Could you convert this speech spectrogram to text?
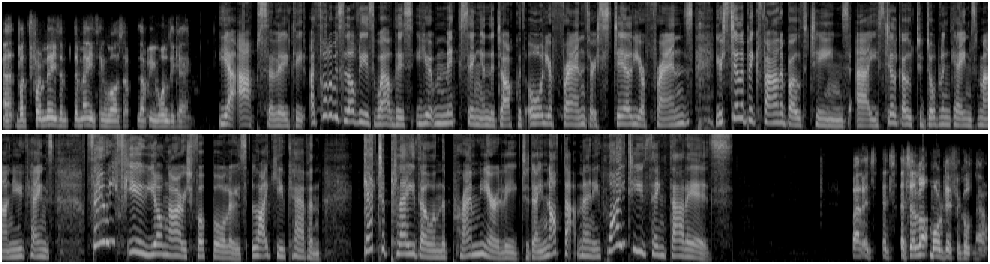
Uh, but for me, the, the main thing was that, that we won the game. Yeah, absolutely. I thought it was lovely as well. This you're mixing in the dock with all your friends are still your friends. You're still a big fan of both teams. Uh, you still go to Dublin games, Man U games. Very few young Irish footballers like you, Kevin, get to play though in the Premier League today. Not that many. Why do you think that is? Well, it's it's it's a lot more difficult now.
